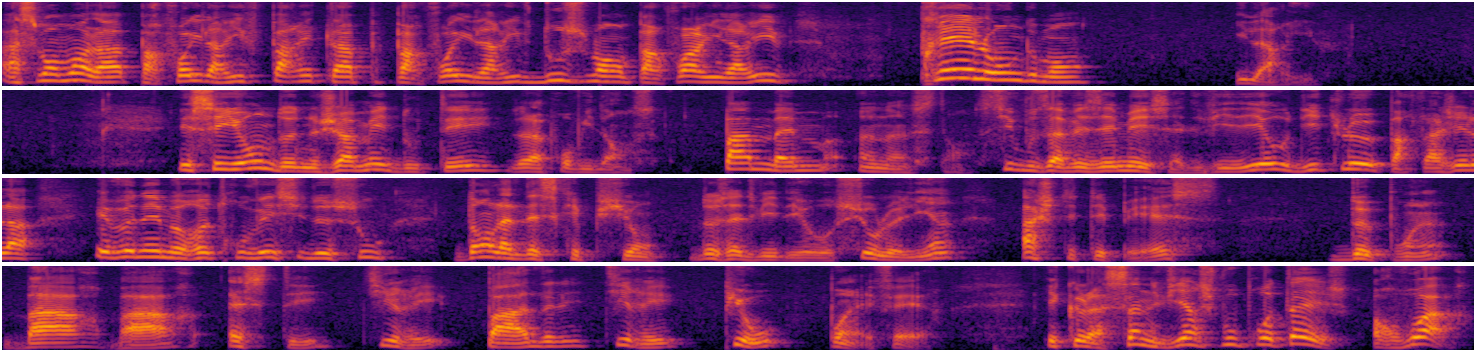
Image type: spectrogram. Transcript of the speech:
à ce moment-là. Parfois il arrive par étapes, parfois il arrive doucement, parfois il arrive très longuement. Il arrive. Essayons de ne jamais douter de la providence. Pas même un instant. Si vous avez aimé cette vidéo, dites-le, partagez-la et venez me retrouver ci-dessous dans la description de cette vidéo sur le lien https st-padre-pio.fr et que la Sainte Vierge vous protège. Au revoir.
